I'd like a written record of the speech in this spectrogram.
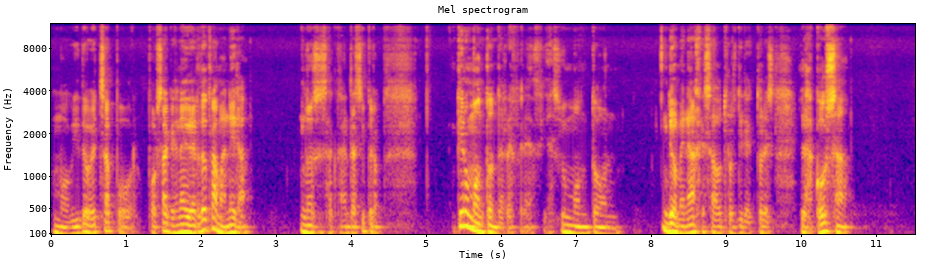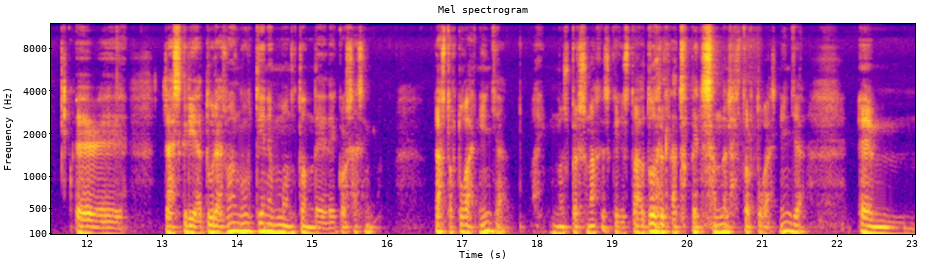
movido hecha por, por Zack Snyder de otra manera, no es exactamente así, pero tiene un montón de referencias y un montón de homenajes a otros directores. La cosa, eh, las criaturas, bueno, tiene un montón de, cosas. Las tortugas ninja, hay unos personajes que yo estaba todo el rato pensando en las tortugas ninja. Em,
